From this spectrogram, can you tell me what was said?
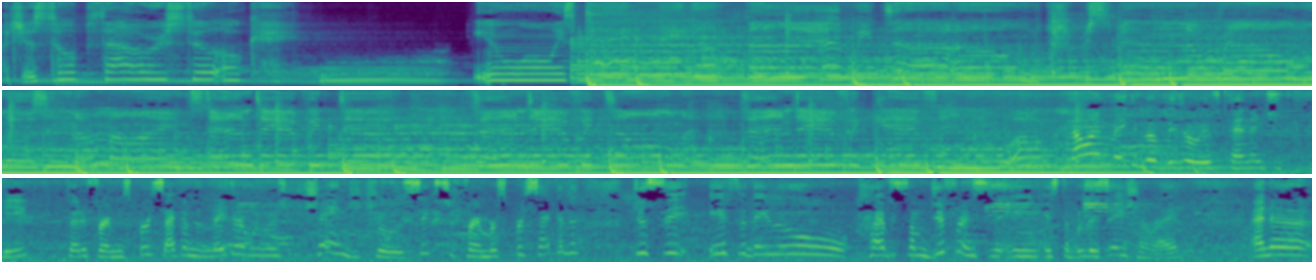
I just hope that we're still okay. You always pick me up and 1080p, 30 frames per second. Later we will change to 60 frames per second to see if they will have some difference in stabilization, right? And uh,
